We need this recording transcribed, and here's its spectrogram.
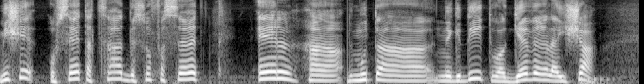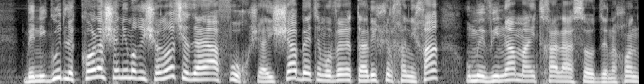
מי שעושה את הצעד בסוף הסרט אל הדמות הנגדית הוא הגבר אל האישה. בניגוד לכל השנים הראשונות שזה היה הפוך, שהאישה בעצם עוברת תהליך של חניכה ומבינה מה היא צריכה לעשות. זה נכון,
